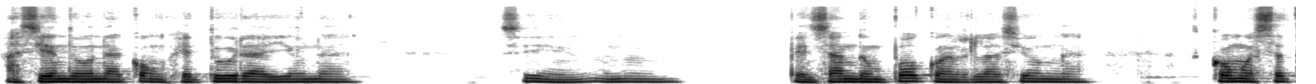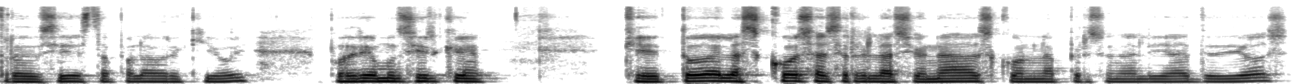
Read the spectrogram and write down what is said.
haciendo una conjetura y una, sí, pensando un poco en relación a cómo está traducida esta palabra aquí hoy, podríamos decir que, que todas las cosas relacionadas con la personalidad de Dios,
